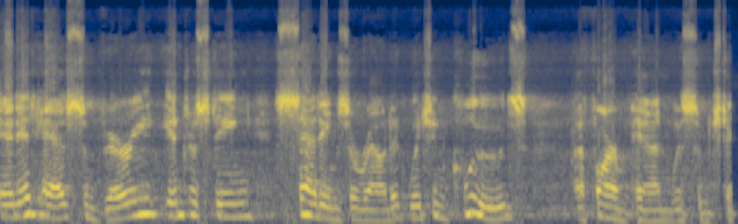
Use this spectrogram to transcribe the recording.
and it has some very interesting settings around it, which includes a farm pen with some chickens.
